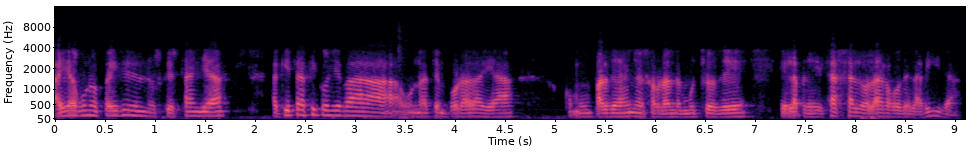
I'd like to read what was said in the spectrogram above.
hay algunos países en los que están ya... Aquí Tráfico lleva una temporada ya, como un par de años, hablando mucho de el aprendizaje a lo largo de la vida.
